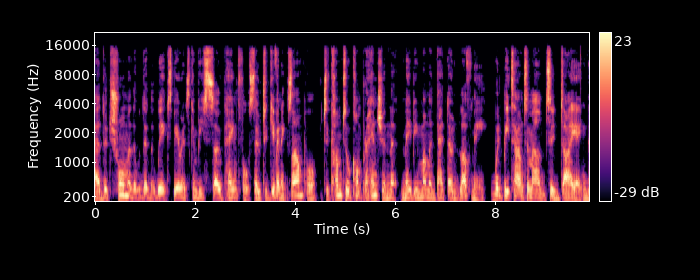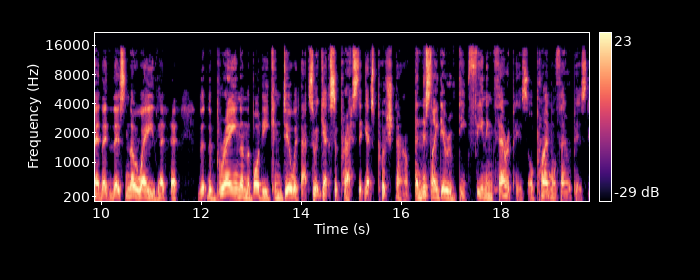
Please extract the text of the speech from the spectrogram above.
uh, the trauma that, that, that, we experience can be so painful. So, to give an example, to come to a comprehension that maybe mum and dad don't love me would be tantamount to dying. There, there, there's no way that, that that the brain and the body can deal with that. So it gets suppressed, it gets pushed down. And this idea of deep feeling therapies or primal therapies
